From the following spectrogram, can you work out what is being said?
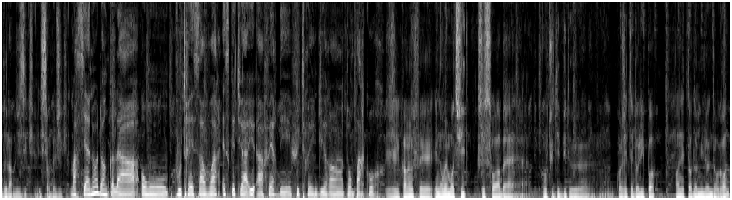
de la musique ici en Belgique. Marciano, donc là, on voudrait savoir, est-ce que tu as eu à faire des featuring durant ton parcours? J'ai quand même fait énormément de feats, que ce soit ben, au tout début de quand j'étais dans l'hip-hop, en étant dans le milieu underground,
